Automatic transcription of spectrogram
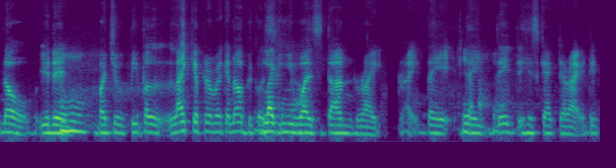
No, you didn't. Mm-hmm. But you people like Captain America now because like he was done right. Right? They they yeah. did his character right. It,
